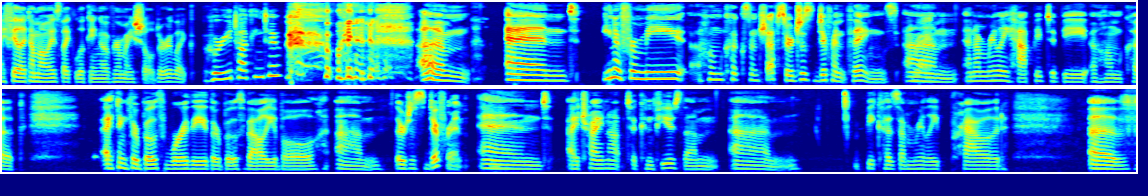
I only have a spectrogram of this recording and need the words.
i feel like i'm always like looking over my shoulder like who are you talking to like, um, and you know for me home cooks and chefs are just different things um, right. and i'm really happy to be a home cook I think they're both worthy. They're both valuable. Um, they're just different, mm. and I try not to confuse them um, because I'm really proud of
